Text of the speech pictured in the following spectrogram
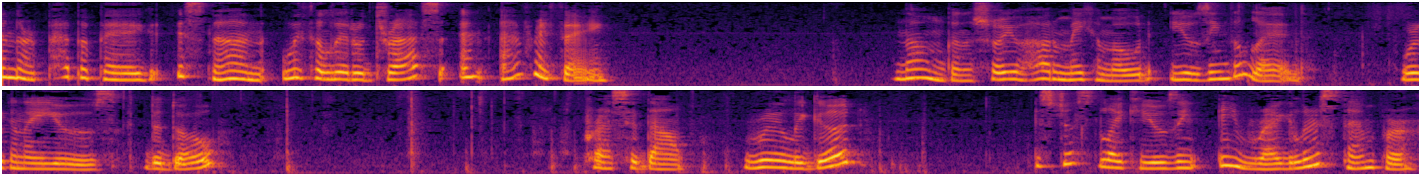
And our Peppa Pig is done with a little dress and everything. Now I'm gonna show you how to make a mold using the lid. We're gonna use the dough, press it down really good. It's just like using a regular stamper.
